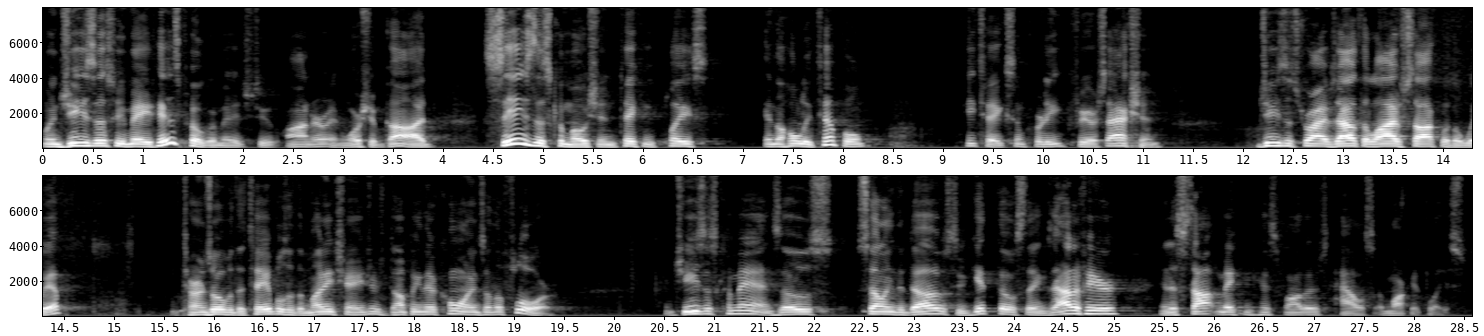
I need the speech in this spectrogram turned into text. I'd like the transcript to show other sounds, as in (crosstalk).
When Jesus, who made his pilgrimage to honor and worship God, sees this commotion taking place in the holy temple, he takes some pretty fierce action. Jesus drives out the livestock with a whip, turns over the tables of the money changers, dumping their coins on the floor. And Jesus commands those selling the doves to get those things out of here and to stop making his father's house a marketplace.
